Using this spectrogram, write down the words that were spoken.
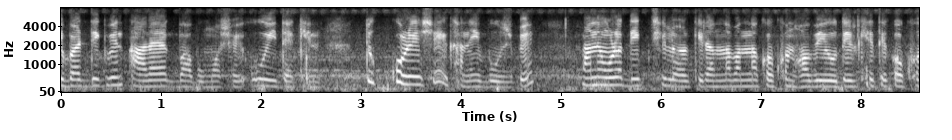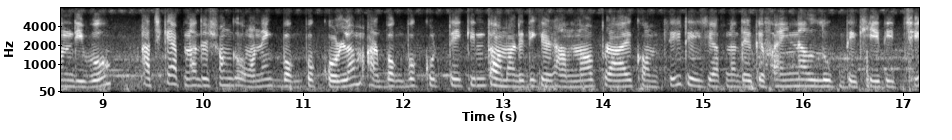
এবার দেখবেন আর এক বাবু মশাই ওই দেখেন, টুক করে এসে এখানেই বসবে। মানে ওরা দেখছিল আর কি রান্না বান্না কখন হবে, ওদের খেতে কখন দিব। আজকে আপনাদের সঙ্গে অনেক বকবক করলাম, আর বকবক করতে কিন্তু আমার এদিকে রান্নাও প্রায় কমপ্লিট এই যে আপনাদেরকে ফাইনাল লুক দেখিয়ে দিচ্ছি।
